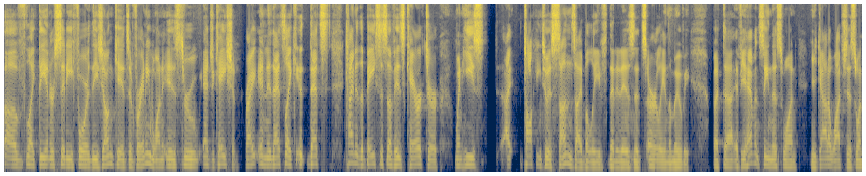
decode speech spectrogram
of like the inner city for these young kids and for anyone is through education right? And that's like that's kind of the basis of his character when he's I, talking to his sons i believe that it is it's early in the movie. But uh, if you haven't seen this one you got to watch this one.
